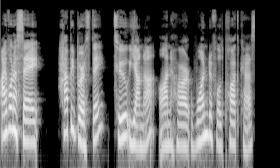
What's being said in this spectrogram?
I want to say happy birthday to Yana on her wonderful podcast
